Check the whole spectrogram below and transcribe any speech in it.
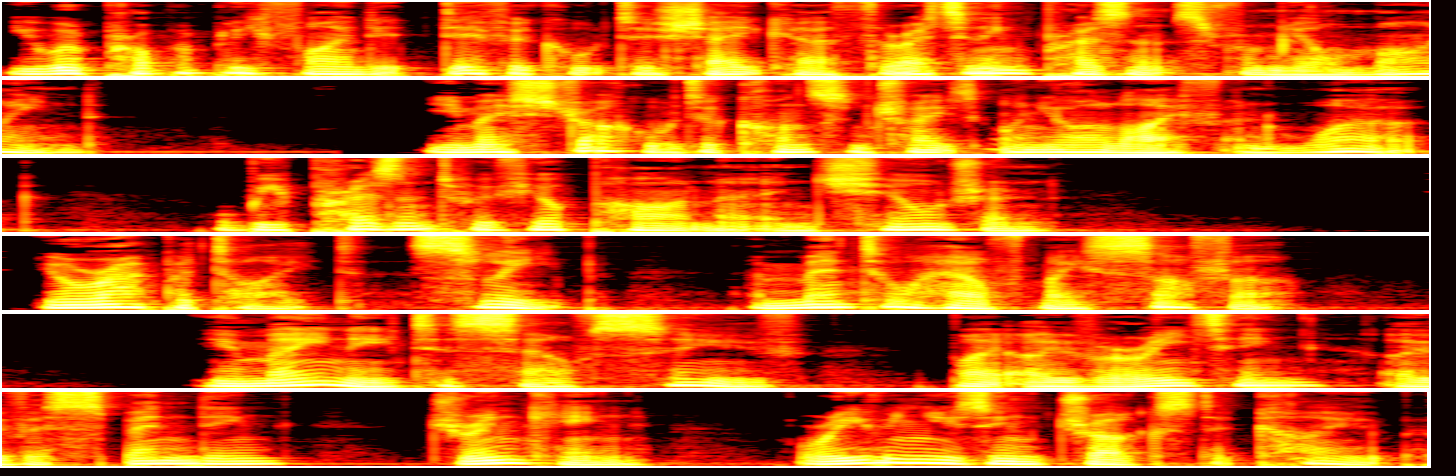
you would probably find it difficult to shake her threatening presence from your mind. You may struggle to concentrate on your life and work, or be present with your partner and children. Your appetite, sleep, and mental health may suffer you may need to self soothe by overeating, overspending, drinking, or even using drugs to cope.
